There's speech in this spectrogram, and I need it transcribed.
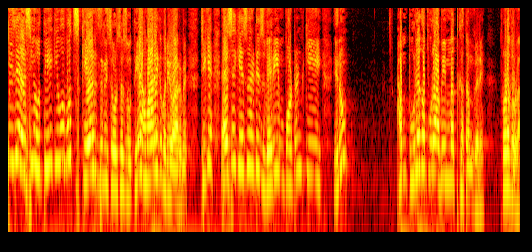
चीज़ें ऐसी होती है कि वो बहुत स्केर्स रिसोर्सेज होती है हमारे के परिवार में ठीक है? ऐसे केस में इट इज़ वेरी इंपॉर्टेंट कि यू नो हम पूरे का पूरा अभी मत खत्म करें थोड़ा थोड़ा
